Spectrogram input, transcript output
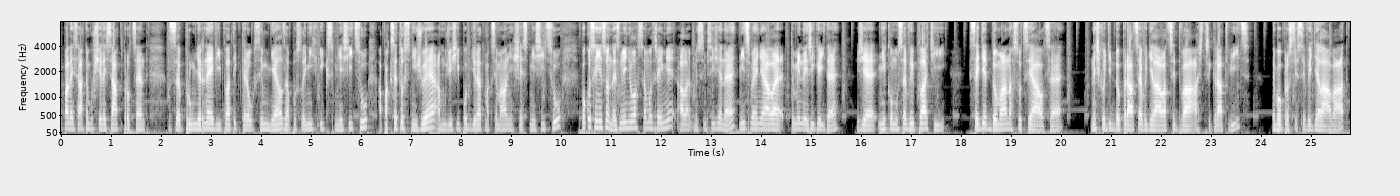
55 nebo 60% z průměrné výplaty, kterou si měl za posledních x měsíců a pak se to snižuje a můžeš ji pobírat maximálně 6 měsíců. Pokud se něco nezměnilo samozřejmě, ale myslím si, že ne. Nicméně ale to mi neříkejte, že někomu se vyplatí sedět doma na sociálce než chodit do práce a vydělávat si dva až třikrát víc, nebo prostě si vydělávat.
